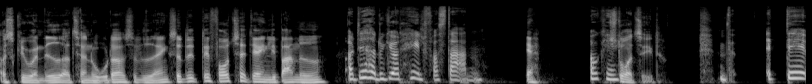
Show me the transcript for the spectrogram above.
og skriver ned og tager noter og så videre. Ikke? Så det, det fortsatte jeg egentlig bare med. Og det havde du gjort helt fra starten? Ja, okay. stort set det,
